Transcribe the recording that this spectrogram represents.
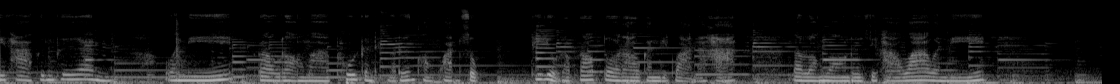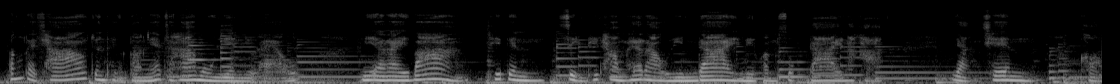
ีค่ะเพื่อนๆ วันนี้เราลองมาพูดกันถึงเรื่องของความสุขที่อยู่รอบๆตัวเรากันดีกว่านะคะ เราลองมองดูสิคะว่าวันนี้ ตั้งแต่เช้าจนถึงตอนนี้จะห้าโมงเย็นอยู่แล้ว มีอะไรบ้างที่เป็นสิ่งที่ทำให้เรายิ้มได้มีความสุขได้นะคะ อย่างเช่นของ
